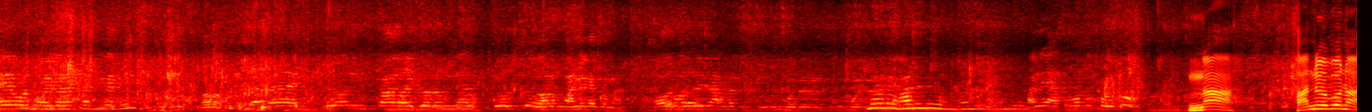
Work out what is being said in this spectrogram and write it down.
এই ওই মহিলাটা কি আছে না হানি হইব না।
